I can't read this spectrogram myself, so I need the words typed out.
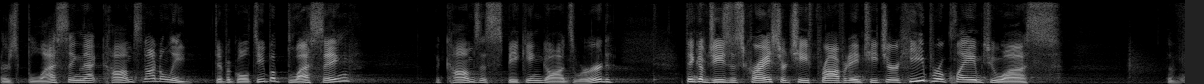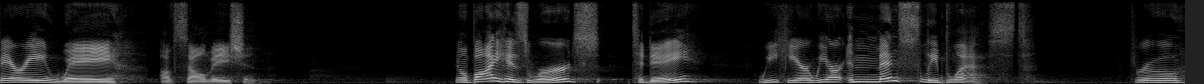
There's blessing that comes, not only difficulty, but blessing that comes as speaking God's word. Think of Jesus Christ, our chief prophet and teacher. He proclaimed to us the very way of salvation. Now, by his words today, we hear we are immensely blessed through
